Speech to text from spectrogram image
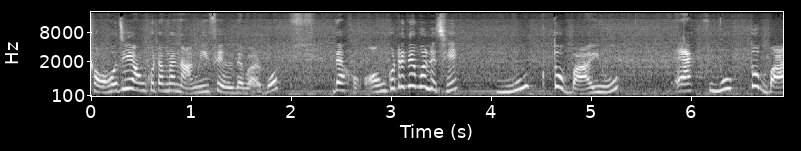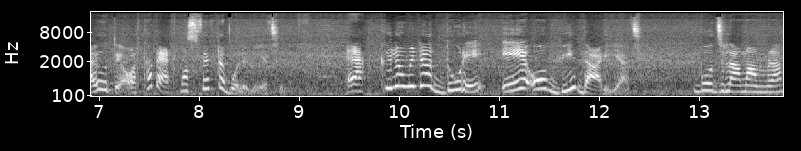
সহজেই অঙ্কটা আমরা নামিয়ে ফেলতে পারব। দেখো, অঙ্কটাতে বলেছে মুক্ত বায়ু, এক মুক্ত বায়ুতে, অর্থাৎ অ্যাটমসফিয়ারটা বলে দিয়েছে, এক কিলোমিটার দূরে এ ও বি দাঁড়িয়ে আছে। বুঝলাম আমরা?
